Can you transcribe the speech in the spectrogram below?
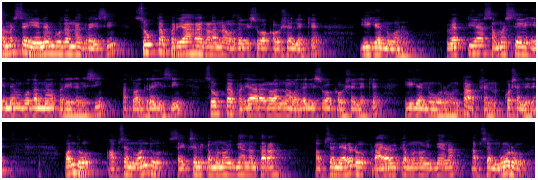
ಸಮಸ್ಯೆ ಏನೆಂಬುದನ್ನು ಗ್ರಹಿಸಿ ಸೂಕ್ತ ಪರಿಹಾರಗಳನ್ನು ಒದಗಿಸುವ ಕೌಶಲ್ಯಕ್ಕೆ ಈಗೆನ್ನುವರು. ವ್ಯಕ್ತಿಯ ಸಮಸ್ಯೆ ಏನೆಂಬುದನ್ನು ಪರಿಗಣಿಸಿ ಅಥವಾ ಗ್ರಹಿಸಿ ಸೂಕ್ತ ಪರಿಹಾರಗಳನ್ನು ಒದಗಿಸುವ ಕೌಶಲ್ಯಕ್ಕೆ ಹೀಗೆ ಅಂತ ಆಪ್ಷನ್ ಕ್ವಶನ್ ಇದೆ. ಒಂದು ಆಪ್ಷನ್ ಒಂದು, ಶೈಕ್ಷಣಿಕ ಮನೋವಿಜ್ಞಾನ ಅಂತಾರ. ಆಪ್ಷನ್ ಎರಡು, ಪ್ರಾಯೋಗಿಕ ಮನೋವಿಜ್ಞಾನ. ಆಪ್ಷನ್ ಮೂರು,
